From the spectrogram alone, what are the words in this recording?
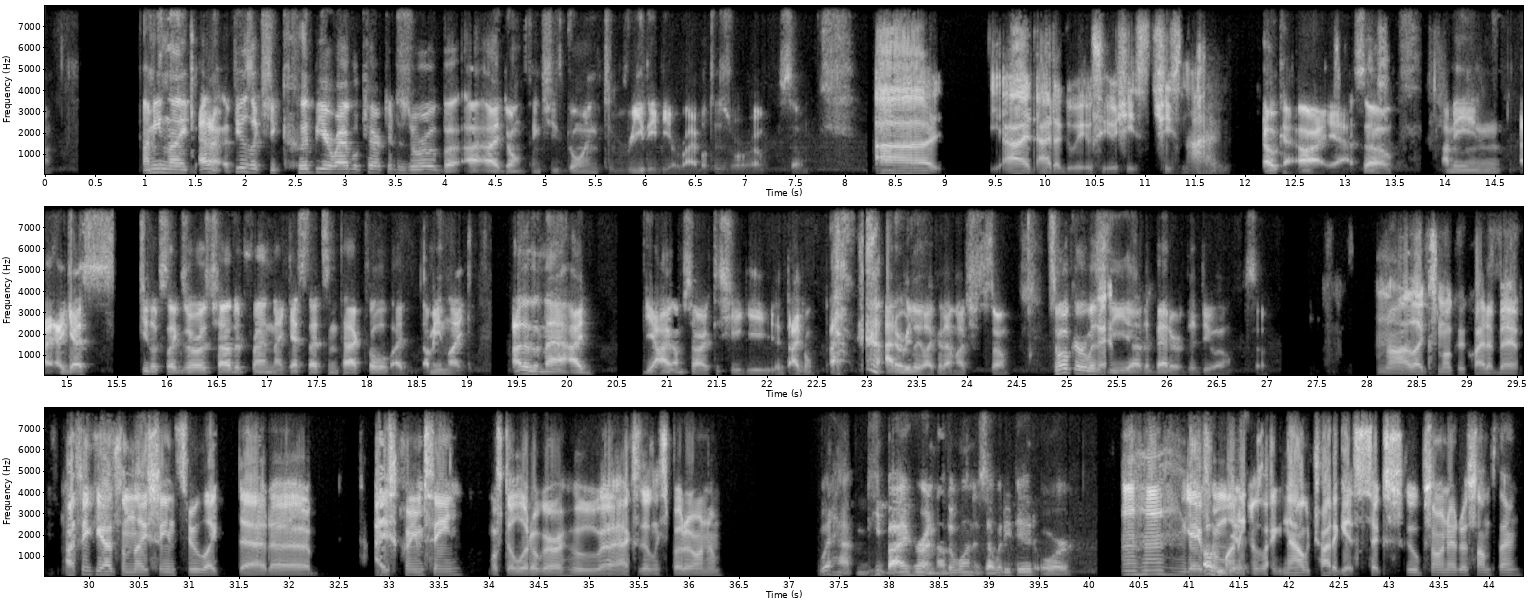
I mean, like, I don't know. It feels like she could be a rival character to Zoro, but I, I don't think she's going to really be a rival to Zoro. So, Uh, I'd, I'd agree with you. She's she's not. okay. All right. Yeah. So, I mean, I, I guess she looks like Zoro's childhood friend. I guess that's impactful. I, I mean, like, other than that, I, yeah, I, I'm sorry, Tashigi. I don't, I don't really like her that much. So, Smoker was the uh, the better of the duo. So, No, I like Smoker quite a bit. I think he had some nice scenes too, like that uh ice cream scene with the little girl who uh, accidentally spilled it on him. what happened? Did he buy her another one? Is that what he did, or? Mm-hmm. He gave Oh, her he money. did. It was like now try to get six scoops on it or something.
